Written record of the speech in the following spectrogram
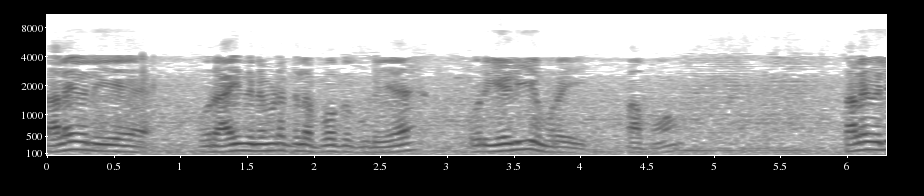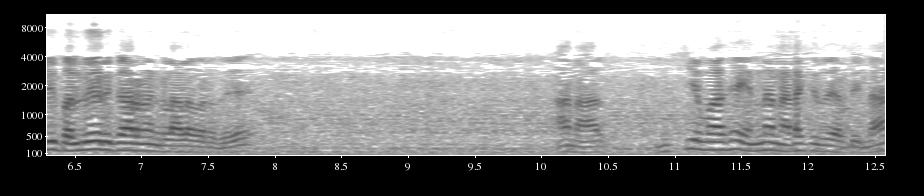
தலைவலியை ஒரு ஐந்து நிமிடத்தில் போக்கக்கூடிய ஒரு எளிய முறை பார்ப்போம். தலைவலி பல்வேறு காரணங்களால் வருது. ஆனால் முக்கியமாக என்ன நடக்குது அப்படின்னா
